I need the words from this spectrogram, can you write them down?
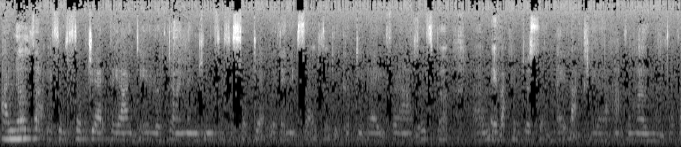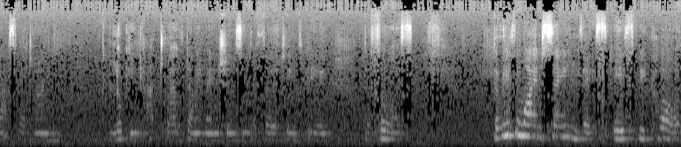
I know that is a subject, the idea of dimensions is a subject within itself that we could debate for hours, but um, if I can just make that clear at the moment that that's what I'm looking at, 12 dimensions and the 13th being the source. The reason why I'm saying this is because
